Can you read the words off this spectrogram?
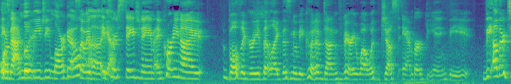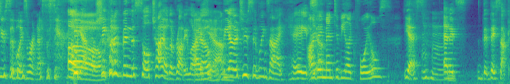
or Exactly. Luigi Largo? So it's Uh, it's yeah. her stage name, and Courtney and I both agreed that like this movie could have done very well with just Amber being the the other two siblings weren't necessary. Oh, yeah. She could have been the sole child of Rotti Largo. I- yeah. The other two siblings I hate. Are they meant to be like foils? Yes, mm-hmm. and it's th- they suck.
